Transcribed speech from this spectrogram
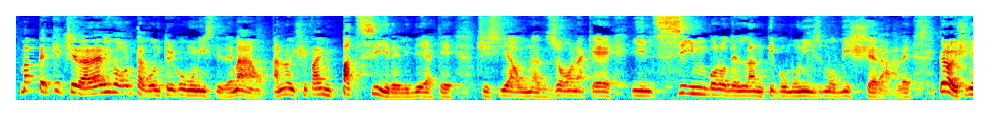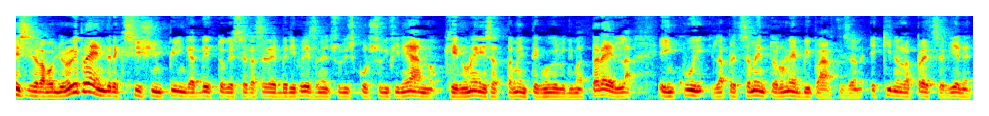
ma perché c'era la rivolta contro i comunisti di Mao, a noi ci fa impazzire l'idea che ci sia una zona che è il simbolo dell'anticomunismo viscerale, però i cinesi se la vogliono riprendere, Xi Jinping ha detto che se la sarebbe ripresa nel suo discorso di fine anno, che non è esattamente come quello di Mattarella, e in cui l'apprezzamento non è bipartisan e chi non l'apprezza viene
